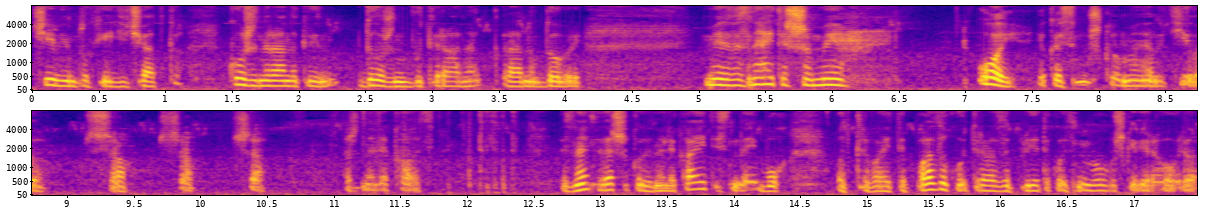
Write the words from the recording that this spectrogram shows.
Чим він плохий, дівчатка? Кожен ранок він должен бути ранок, ранок добрий. Ми, ви знаєте, що ми. Ой, якась мушка в мене летіла. Ша, ша, ша. Аж налякалася. Знаєте, да, що коли налякаєтесь, не дай Бог, відкриваєте пазуху, і треба заплюєте, колись мені бабушка Віра говорила.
